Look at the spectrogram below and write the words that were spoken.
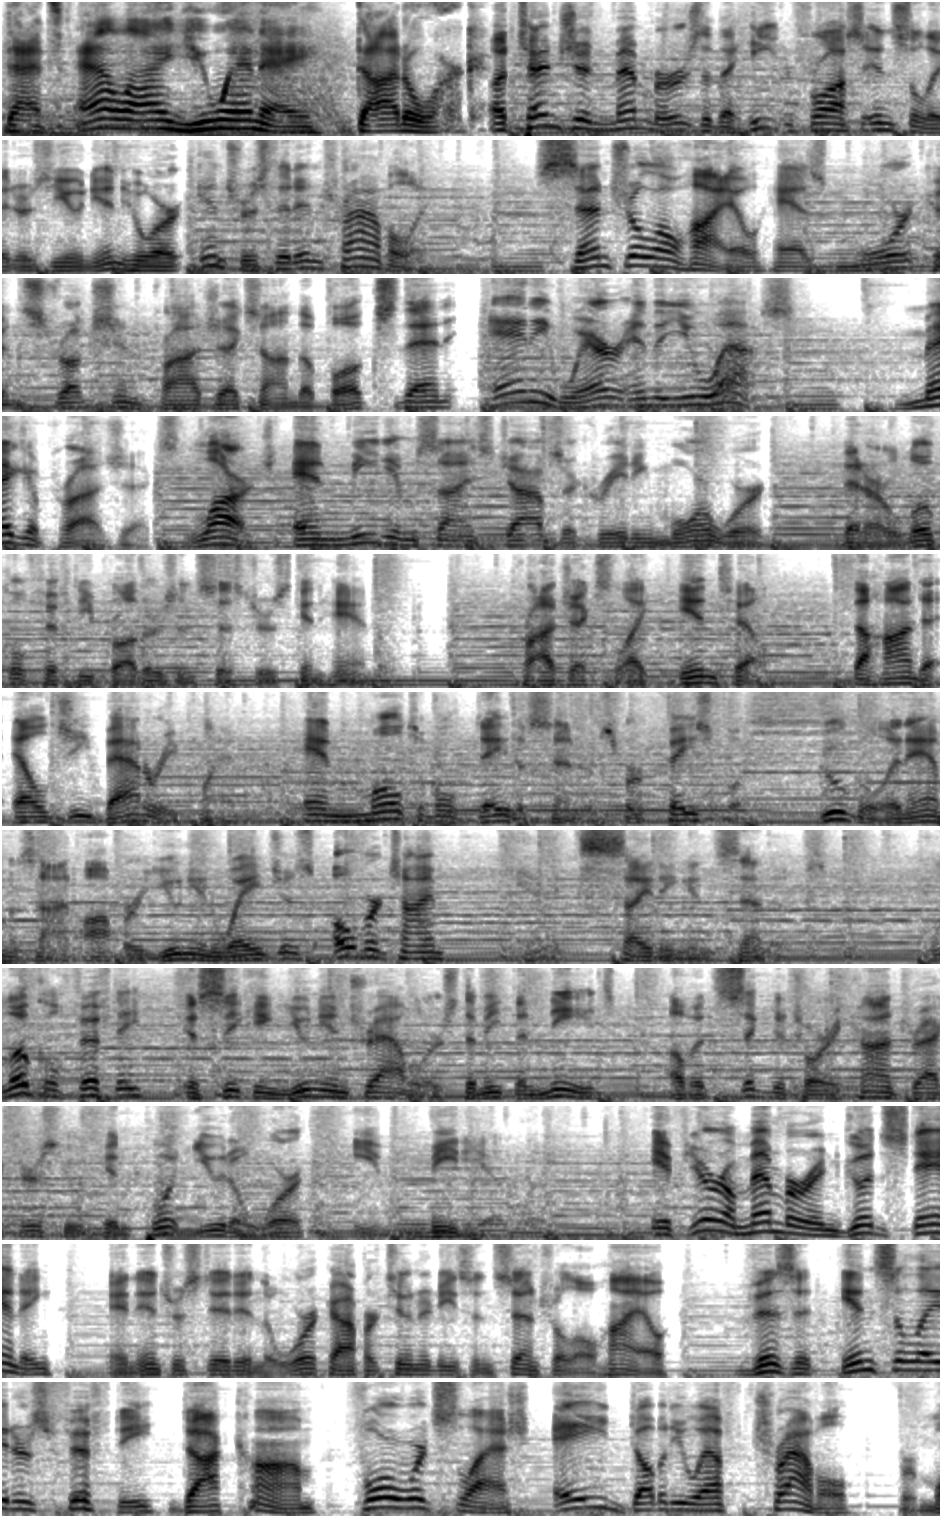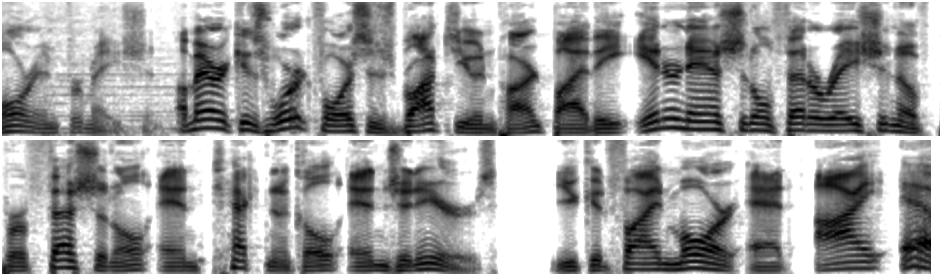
That's liuna.org. Attention members of the Heat and Frost Insulators Union who are interested in traveling. Central Ohio has more construction projects on the books than anywhere in the U.S. Mega projects, large and medium-sized jobs are creating more work than our local 50 brothers and sisters can handle. Projects like Intel, the Honda LG battery plant, and multiple data centers for Facebook Google and Amazon offer union wages, overtime, and exciting incentives. Local 50 is seeking union travelers to meet the needs of its signatory contractors who can put you to work immediately. If you're a member in good standing and interested in the work opportunities in Central Ohio, visit insulators50.com forward slash AWF travel for more information. America's Workforce is brought to you in part by the International Federation of Professional and Technical Engineers. You can find more at ifpte.org.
